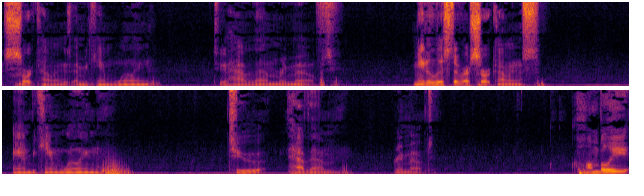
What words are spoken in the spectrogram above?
Shortcomings and became willing to have them removed. Made a list of our shortcomings and became willing to have them removed. Humbly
